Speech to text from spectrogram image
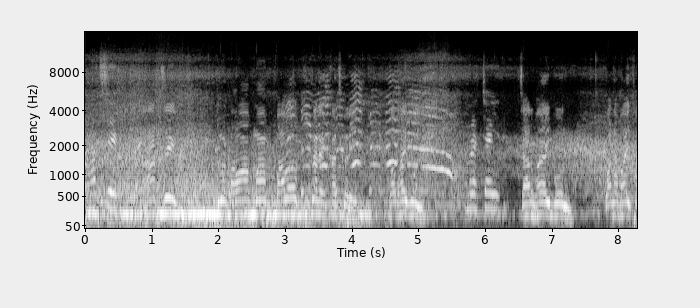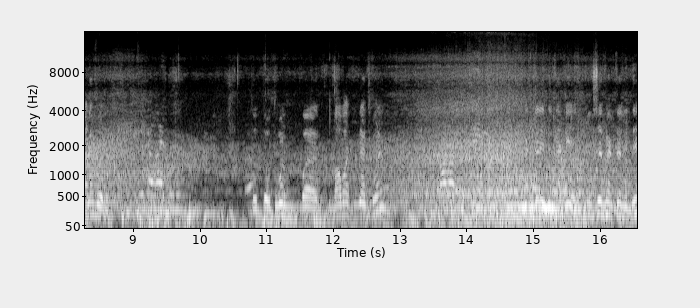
হাত শেখ আছে তোমার বাবা মা বাবা কি করে কাজ করে? ক ভাই বোন? আমরা চাই। চার ভাই বোন। কটা ভাই কটা বোন। তো তো তোমার বাবা কি কাজ করে? ফ্যাক্টরিতে থাকে কিসের ফ্যাক্টরিতে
